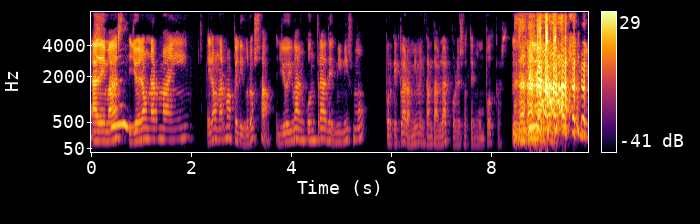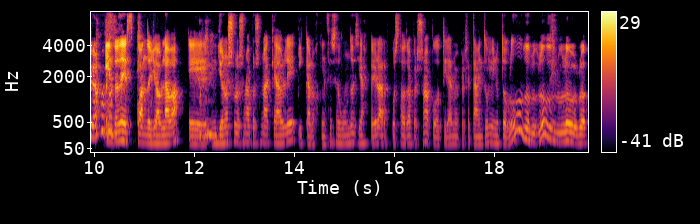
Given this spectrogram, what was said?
Además, yo era un arma ahí, era un arma peligrosa. Yo iba en contra de mí mismo, porque claro, a mí me encanta hablar, por eso tengo un podcast. Y entonces, cuando yo hablaba, eh, yo no solo soy una persona que hable y que a los 15 segundos ya espere la respuesta de otra persona. Puedo tirarme perfectamente un minuto. blu, blu, blu,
